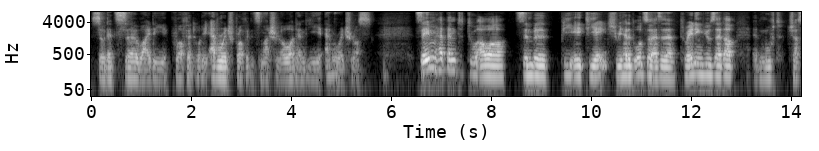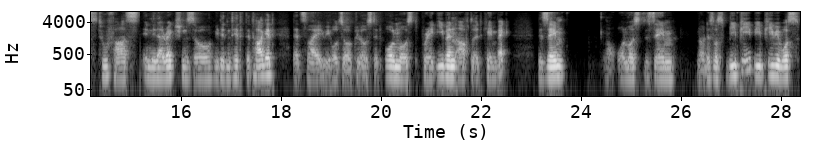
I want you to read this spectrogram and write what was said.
So that's uh, why the profit or the average profit is much lower than the average loss. Same happened to our symbol PATH. We had it also as a trading view setup it moved just too fast in the direction so we didn't hit the target. That's why we also closed it almost break even after it came back. The same almost the same. No this was bp bp we was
